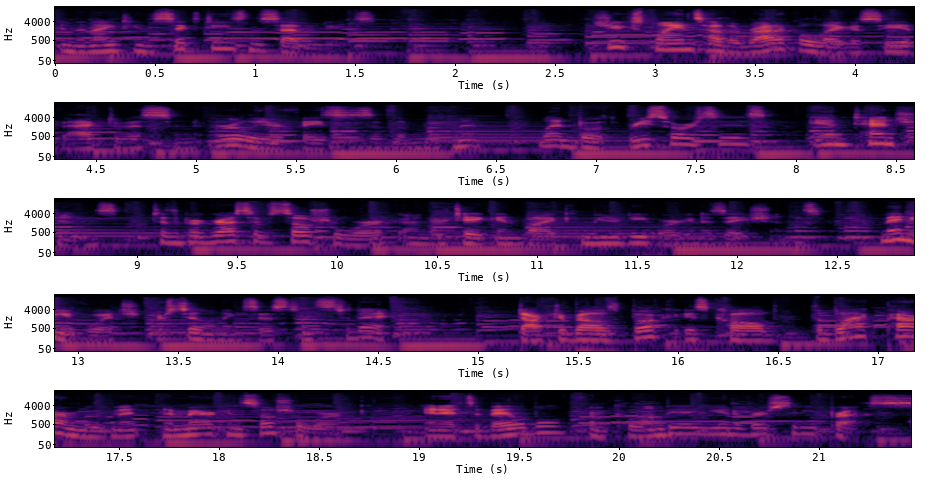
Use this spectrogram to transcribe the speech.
in the 1960s and 70s. She explains how the radical legacy of activists in earlier phases of the movement lent both resources and tensions to the progressive social work undertaken by community organizations, many of which are still in existence today. Dr. Bell's book is called The Black Power Movement in American Social Work and it's available from Columbia University Press.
